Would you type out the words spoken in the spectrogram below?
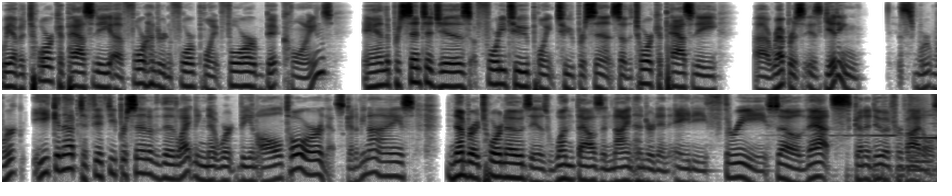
we have a Tor capacity of 404.4 bitcoins, and the percentage is 42.2%. So the Tor capacity uh, is getting, we're, we're eking up to 50% of the Lightning Network being all Tor. That's going to be nice. Number of Tor nodes is 1,983. So that's going to do it for Vitals.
